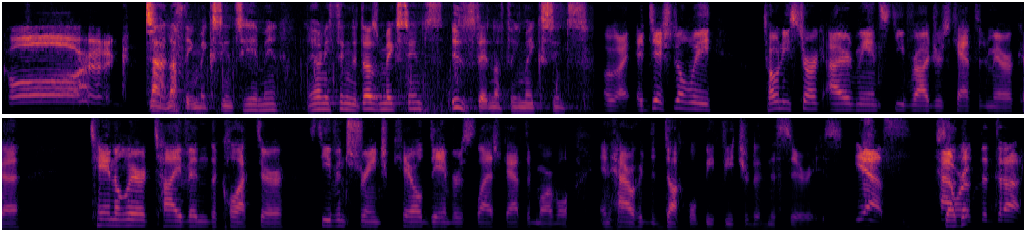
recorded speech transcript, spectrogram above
Korg. Nah, nothing makes sense here, man. The only thing that does make sense is that nothing makes sense. Okay. Additionally, Tony Stark, Iron Man, Steve Rogers, Captain America, Taneleer Tivan, the Collector, Stephen Strange, Carol Danvers slash Captain Marvel, and Howard the Duck will be featured in this series. Yes, So Howard the Duck.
